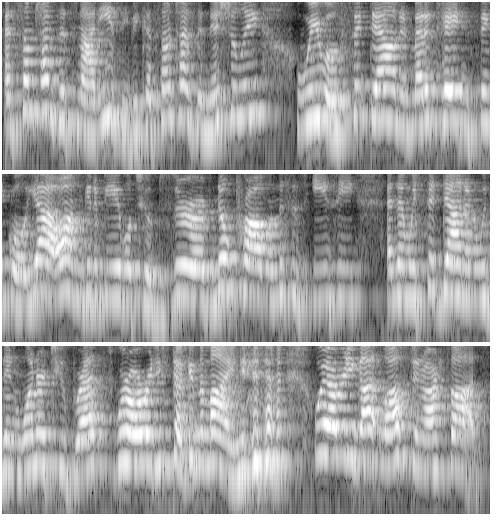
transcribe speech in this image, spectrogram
And sometimes it's not easy because sometimes initially we will sit down and meditate and think, well, yeah, oh, I'm going to be able to observe, no problem, this is easy. And then we sit down and within one or two breaths, we're already stuck in the mind. we already got lost in our thoughts.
